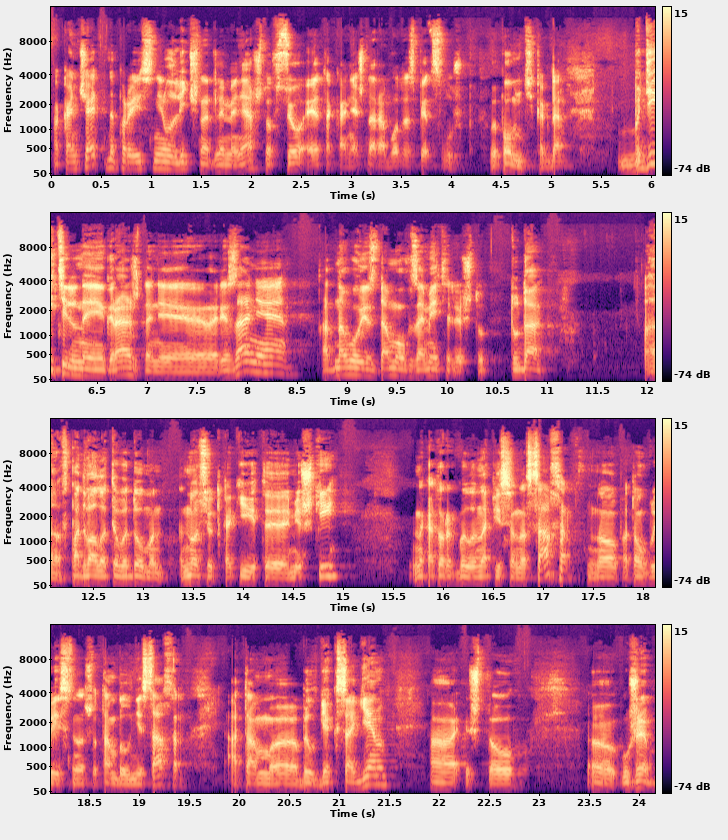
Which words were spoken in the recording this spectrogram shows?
окончательно прояснило лично для меня, что все это, конечно, работа спецслужб. Вы помните, когда бдительные граждане Рязани одного из домов заметили, что туда, э, в подвал этого дома, носят какие-то мешки, на которых было написано сахар, но потом выяснилось, что там был не сахар, а там э, был гексоген, э, и что уже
